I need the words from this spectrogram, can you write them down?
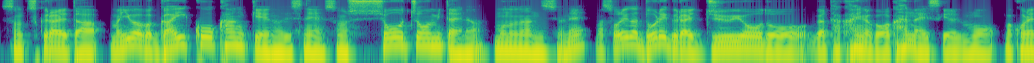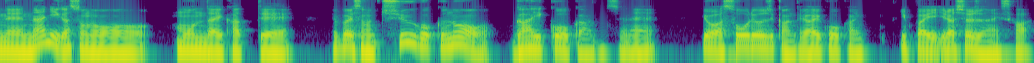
その作られた、まあ、いわば外交関係のですね、その象徴みたいなものなんですよね。まあ、それがどれぐらい重要度が高いのかわかんないですけれども、まあ、これね、何がその問題かって、やっぱりその中国の外交官ですよね。要は総領事館って外交官いっぱいいらっしゃるじゃないですか。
